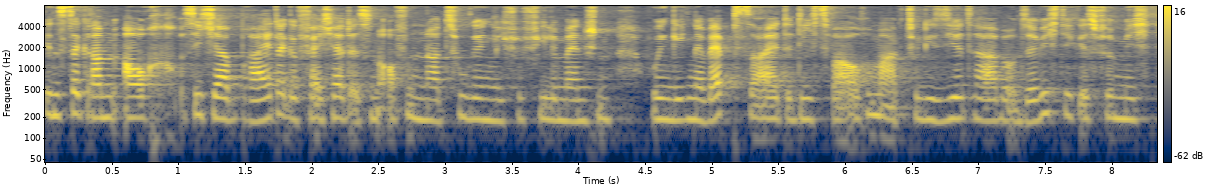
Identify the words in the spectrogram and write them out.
Instagram auch sicher breiter gefächert ist und offener zugänglich für viele Menschen, wohingegen eine Webseite, die ich zwar auch immer aktualisiert habe und sehr wichtig ist für mich,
